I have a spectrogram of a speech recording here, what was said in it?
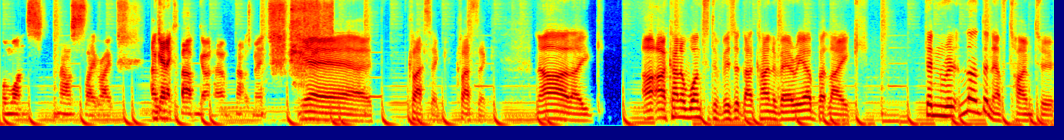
one once, and I was just like, right, I'm getting a kebab and going home. That was me. Yeah, classic, classic. No, like I, I kind of wanted to visit that kind of area, but like didn't no didn't have time to.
